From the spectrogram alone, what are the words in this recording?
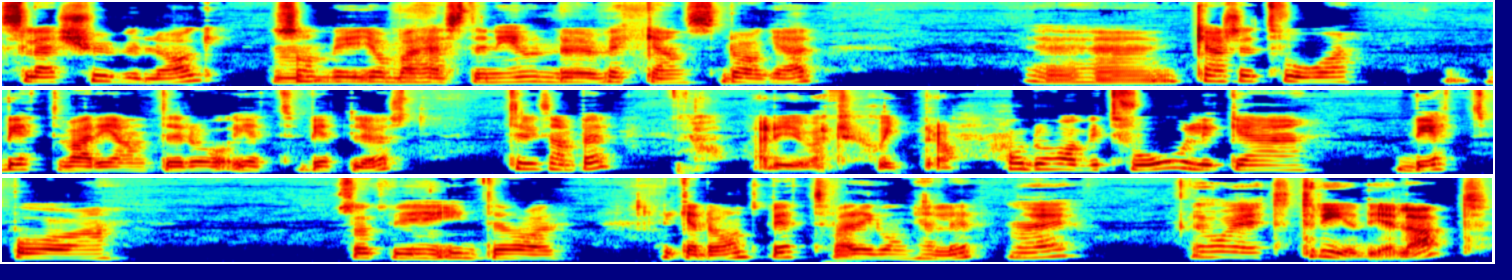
slash huvudlag som vi jobbar hästen i under veckans dagar. Eh, kanske två bettvarianter och ett betlöst till exempel. Ja, det har ju varit skitbra. Och då har vi två olika bett på så att vi inte har likadant bett varje gång heller. Nej. Jag har ett tredelat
